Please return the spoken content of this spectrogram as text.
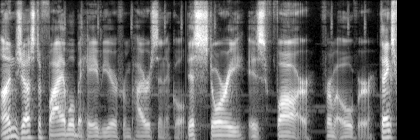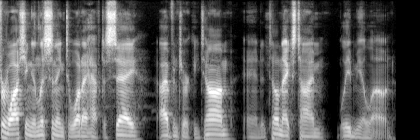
unjustifiable behavior from Pyrocynical. This story is far from over. Thanks for watching and listening to what I have to say. I've been Turkey Tom, and until next time, leave me alone.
